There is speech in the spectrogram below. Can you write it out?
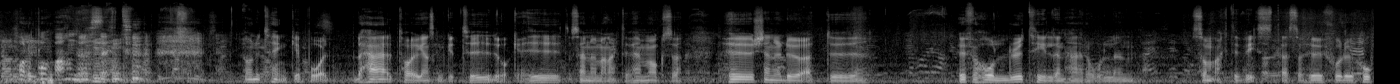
som håller på på andra sätt. Om du tänker på, det här tar ju ganska mycket tid att åka hit och sen är man aktiv hemma också. Hur känner du att du, hur förhåller du till den här rollen som aktivist? Alltså hur får du ihop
